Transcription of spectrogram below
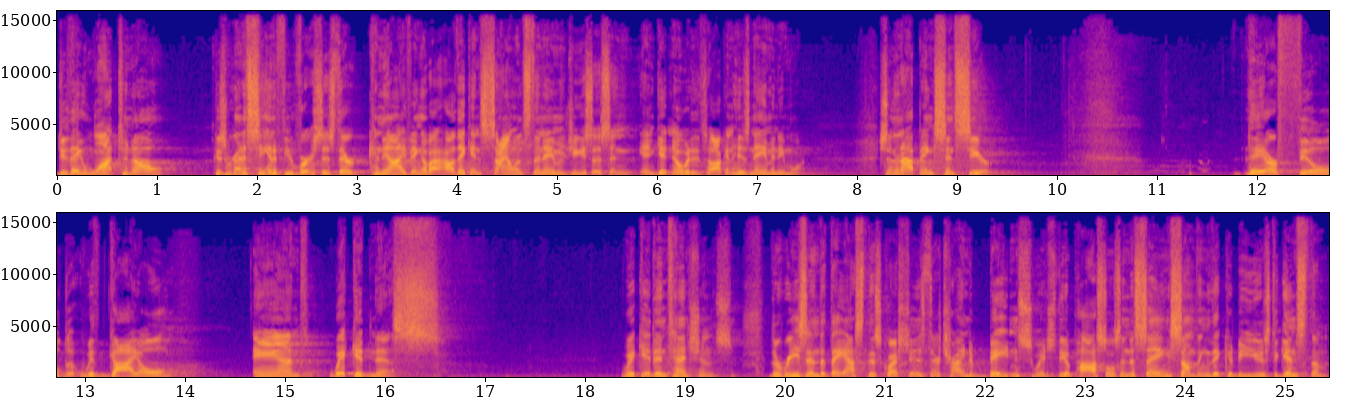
Do they want to know? Because we're going to see in a few verses they're conniving about how they can silence the name of Jesus and, and get nobody to talk in his name anymore. So they're not being sincere. They are filled with guile and wickedness. Wicked intentions. The reason that they ask this question is they're trying to bait and switch the apostles into saying something that could be used against them.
